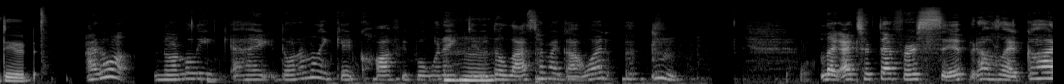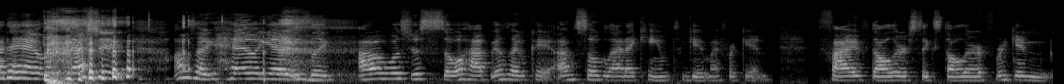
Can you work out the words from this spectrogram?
Dude. I don't normally I don't normally get coffee, but when I do, Mhm. the last time I got one, like I took that first sip and I was like, God damn, like that shit. I was like, hell yeah! It's like I was just so happy. I was like, okay, I'm so glad I came to get my freaking five dollar, six dollar freaking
